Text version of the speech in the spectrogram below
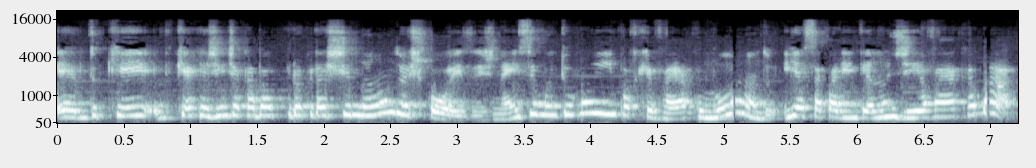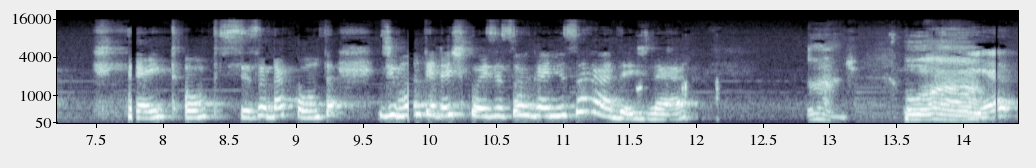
é, do que, do que a gente acaba procrastinando as coisas, né? Isso é muito ruim, porque vai acumulando. E essa quarentena um dia vai acabar. Né? Então precisa dar conta de manter as coisas organizadas, né? Verdade. O, a, é...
